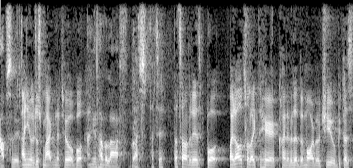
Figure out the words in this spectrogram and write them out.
absolutely, And you'll just magnet to it. But and you'll have a laugh. that's, that's it. That's all it is. But I'd also like to hear kind of a little bit more about you because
